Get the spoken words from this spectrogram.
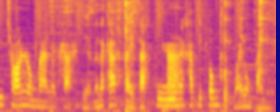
ที่ช้อนลงมาเลยค่ะ เดือดแล้วนะครับ ใส่สาคูค่ะนะครับที่ต้มสุกไว้ลงไปเลย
